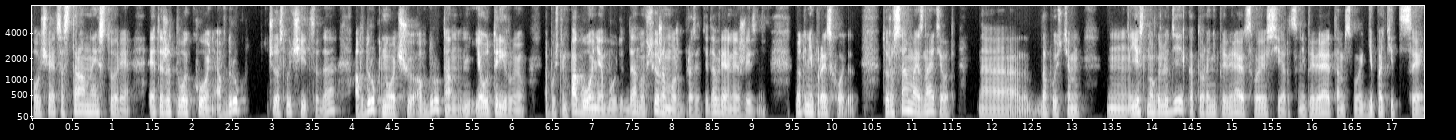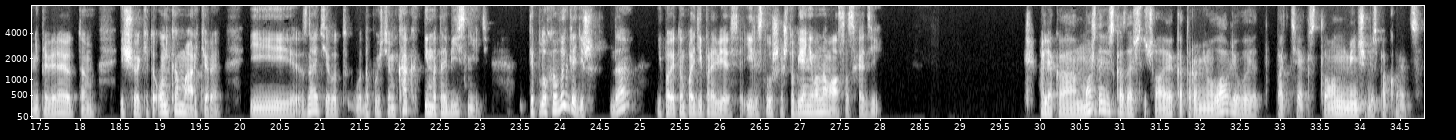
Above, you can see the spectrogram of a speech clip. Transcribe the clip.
Получается странная история. Это же твой конь. А вдруг что случится, да, а вдруг ночью, а вдруг там, я утрирую, допустим, погоня будет, да, но все же может произойти, да, в реальной жизни, но это не происходит. То же самое, знаете, вот, э, допустим, есть много людей, которые не проверяют свое сердце, не проверяют там свой гепатит С, не проверяют там еще какие-то онкомаркеры, и знаете, вот, вот, допустим, как им это объяснить? Ты плохо выглядишь, да, и поэтому пойди проверься, или слушай, чтобы я не волновался, сходи. Олег, а можно ли сказать, что человек, который не улавливает подтекст, он меньше беспокоится?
